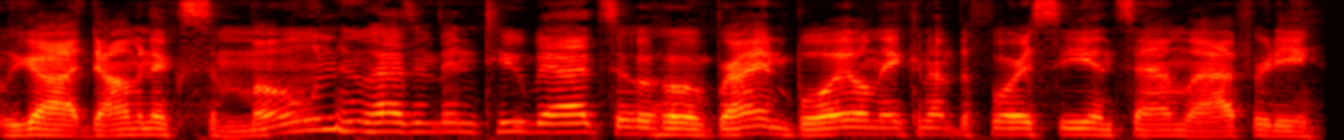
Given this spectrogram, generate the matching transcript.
We got Dominic Simone, who hasn't been too bad. So Brian Boyle making up the 4C and Sam Lafferty.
